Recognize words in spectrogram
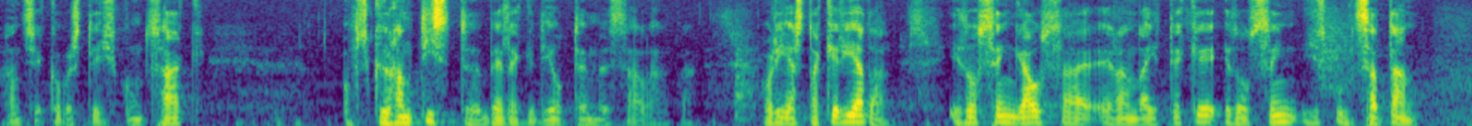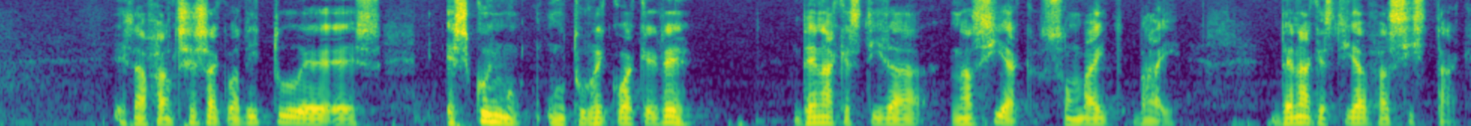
frantziako beste hizkuntzak, obskurantist berek dioten bezala. Hori astakeria da, edo zen gauza eran daiteke, edo zen hizkuntzatan eta frantsesak baditu ez, eskuin muturrekoak ere, denak ez dira naziak, zonbait bai, denak ez dira fasistak,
